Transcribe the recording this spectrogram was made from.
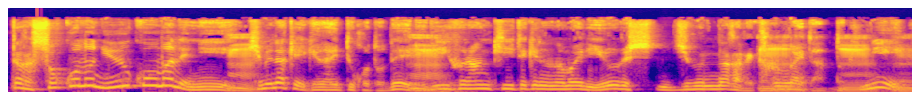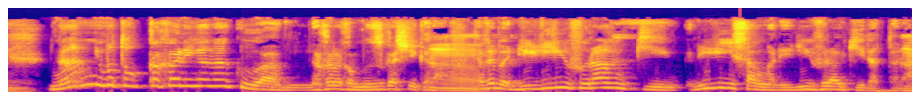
だからそこの入校までに決めなきゃいけないってことで、うん、リリー・フランキー的な名前でいろいろ自分の中で考えたときに、何にも取っかかりがなくはなかなか難しいから、例えばリリー・フランキー、リリーさんがリリー・フランキーだったら、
